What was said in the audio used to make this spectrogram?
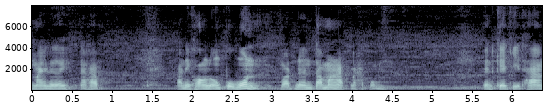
ใหม่เลยนะครับ อันนี้ของหลวงปู่ม่นวัดเนินตามากนะครับผม เป็นเกจิทาง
